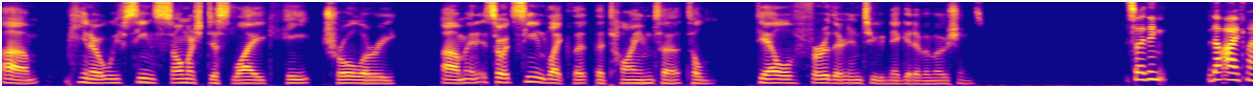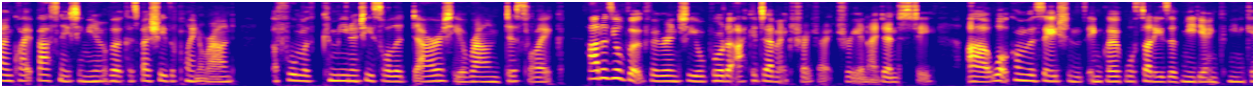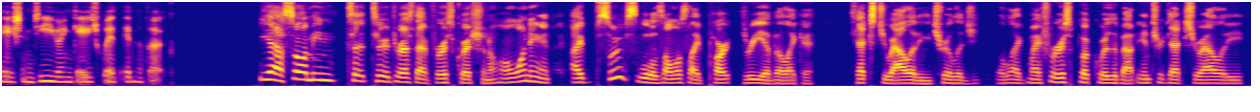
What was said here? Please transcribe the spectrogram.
um, you know, we've seen so much dislike, hate, trollery. Um, and so it seemed like the, the time to, to delve further into negative emotions. So I think that I find quite fascinating in your book, especially the point around a form of community solidarity around dislike. How does your book figure into your broader academic trajectory and identity? Uh, what conversations in global studies of media and communication do you engage with in the book? Yeah, so I mean, to, to address that first question, on one hand, I sort of see it as almost like part three of a, like a textuality trilogy. Like my first book was about intertextuality,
